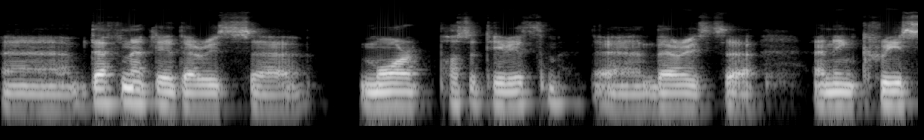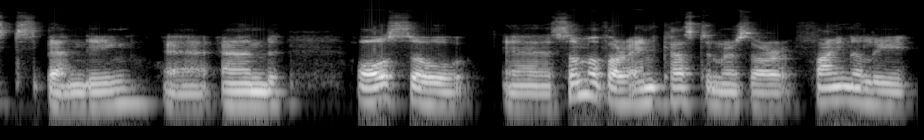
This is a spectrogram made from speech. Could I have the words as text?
um, definitely there is uh, more positivism, and there is uh, an increased spending. Uh, and also, some of our end customers are finally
